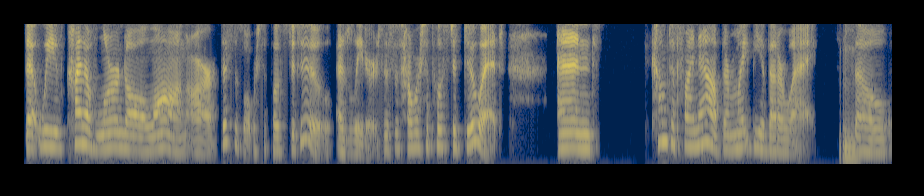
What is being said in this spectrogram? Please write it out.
that we've kind of learned all along are this is what we're supposed to do as leaders. This is how we're supposed to do it. And come to find out there might be a better way. Mm. So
